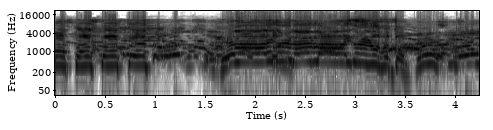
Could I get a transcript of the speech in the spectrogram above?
আস্তে আস্তে আস্তে ভাই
